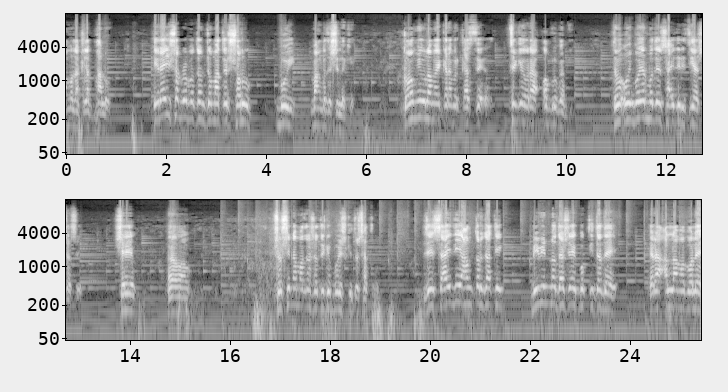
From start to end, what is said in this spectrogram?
আমল আখলাখ ভালো। এরাই সর্বপ্রথম জমাতের স্বরূপ বই বাংলাদেশে লেখে। কওমি উলামা একরামের কাছ থেকে ওরা অগ্রগামী। তো ওই বইয়ের মধ্যে সাইদের ইতিহাস আছে। সে শর্ষিনা মাদ্রাসা থেকে বহিষ্কৃত ছাত্র। যে সাইদি আন্তর্জাতিক বিভিন্ন দেশে বক্তৃতা দেয়, এরা আল্লামা বলে,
